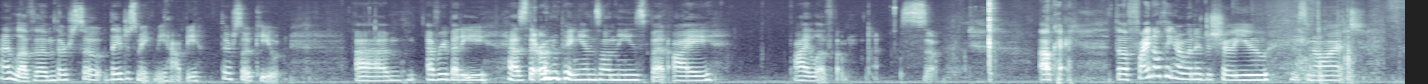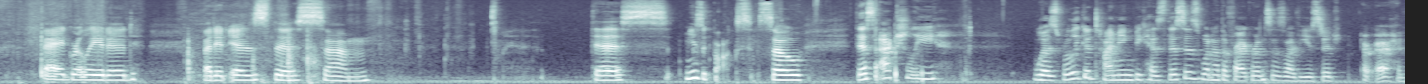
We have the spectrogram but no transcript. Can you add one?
I love them. They're so, they just make me happy. They're so cute. Um, everybody has their own opinions on these, but I, I love them. So, okay. The final thing I wanted to show you is not bag related, but it is this, um, this music box. So this actually was really good timing because this is one of the fragrances I've used it, or I have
